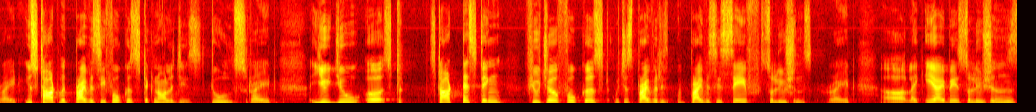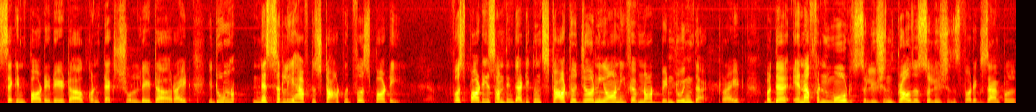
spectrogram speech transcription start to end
right? You start with privacy-focused technologies, tools, right? You, you uh, st start testing future-focused, which is privacy-safe solutions, right? Uh, like AI-based solutions, second-party data, contextual data, right? You don't necessarily have to start with first-party. First party is something that you can start your journey on if you have not been doing that, right? But there are enough and more solutions, browser solutions. For example,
